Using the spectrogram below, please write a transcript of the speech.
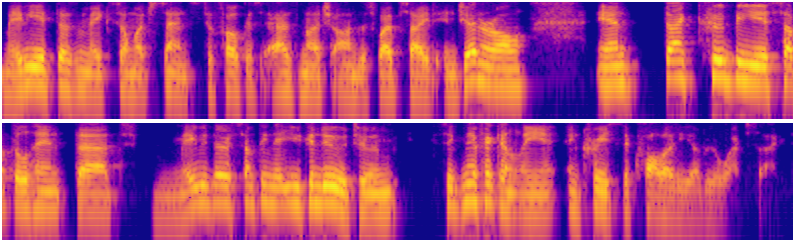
maybe it doesn't make so much sense to focus as much on this website in general. And that could be a subtle hint that maybe there's something that you can do to significantly increase the quality of your website.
